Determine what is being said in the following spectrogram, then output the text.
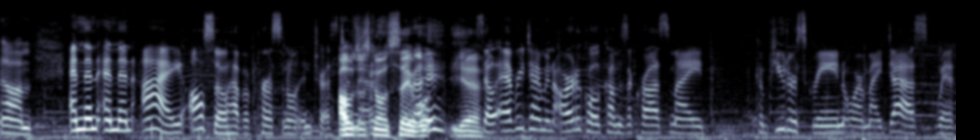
Um, and then and then I also have a personal interest. I in was just this, gonna say, well, right? yeah. So every time an article comes across my computer screen or my desk with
